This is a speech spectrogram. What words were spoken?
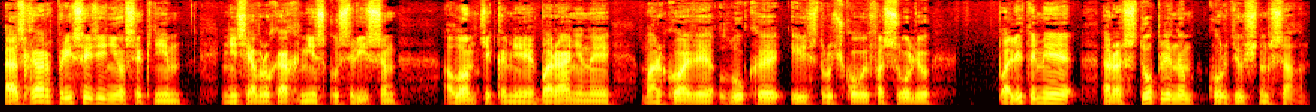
Асгар присоединился к ним, неся в руках миску с рисом, ломтиками баранины, моркови, лука и стручковой фасолью, политыми растопленным курдючным салом.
